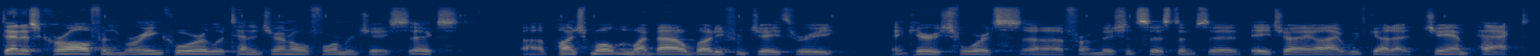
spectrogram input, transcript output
Dennis Crall from the Marine Corps, Lieutenant General, former J6, Punch Moulton, my battle buddy from J3, and Gary Schwartz from Mission Systems at HII. We've got a jam-packed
